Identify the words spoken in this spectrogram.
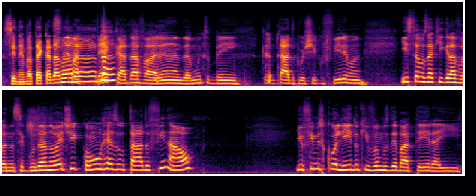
Cinemateca da Varanda. Cinemateca da Varanda, muito bem cantado por Chico Firman. E estamos aqui gravando na segunda noite com o resultado final. E o filme escolhido que vamos debater aí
